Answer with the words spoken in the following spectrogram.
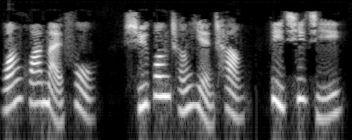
王华买副徐光成演唱第七集。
